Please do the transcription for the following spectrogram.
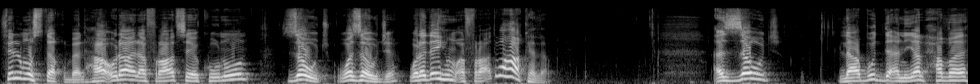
في المستقبل هؤلاء الأفراد سيكونون زوج وزوجة ولديهم أفراد وهكذا. الزوج لابد أن يلحظ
